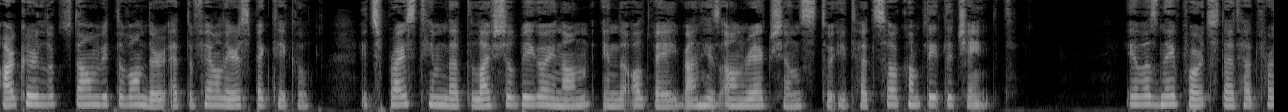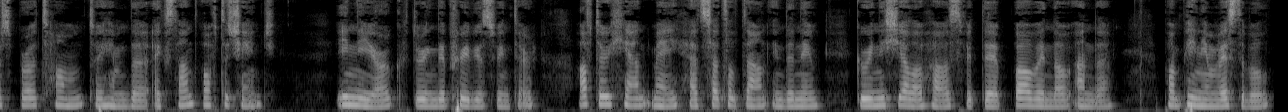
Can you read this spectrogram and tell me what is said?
Archer looked down with wonder at the familiar spectacle. It surprised him that life should be going on in the old way when his own reactions to it had so completely changed. It was Newport that had first brought home to him the extent of the change. In New York, during the previous winter, after he and May had settled down in the new greenish-yellow house with the bow window and the Pompeian vestibule,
